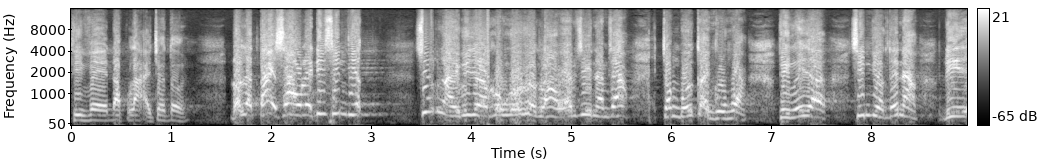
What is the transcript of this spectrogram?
thì về đọc lại cho tôi đó là tại sao lại đi xin việc? Suốt ngày bây giờ không có việc làm, em xin làm sao? Trong bối cảnh khủng hoảng, thì bây giờ xin việc thế nào? Đi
